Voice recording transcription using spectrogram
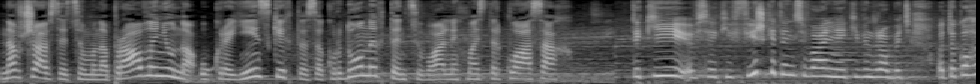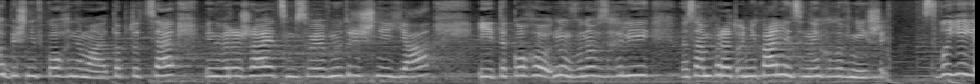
Навчався цьому направленню на українських та закордонних танцювальних майстер-класах. Такі всякі фішки танцювальні, які він робить, от такого більш ні в кого немає. Тобто, це він виражає цим своє внутрішнє я, і такого, ну воно взагалі насамперед унікальне, це найголовніше. Своєю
